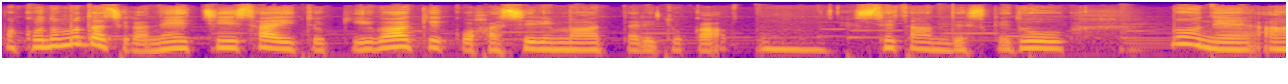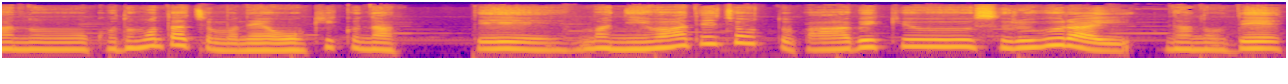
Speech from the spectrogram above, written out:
まあ、子供たちがね小さい時は結構走り回ったりとか、うん、してたんですけどもうねあの子供たちもね大きくなって、まあ、庭でちょっとバーベキューするぐらいなので、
